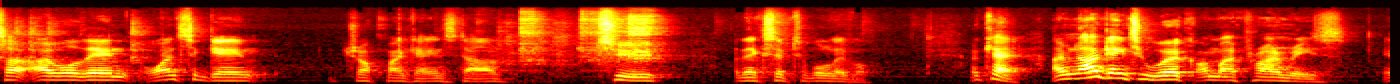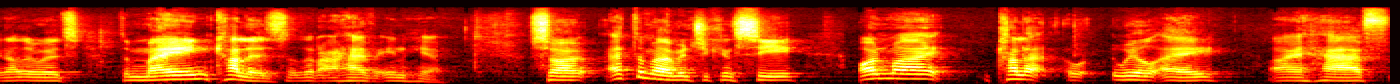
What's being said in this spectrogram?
So I will then once again drop my gains down to an acceptable level. Okay, I'm now going to work on my primaries. In other words, the main colors that I have in here. So at the moment you can see on my color wheel A, I have,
